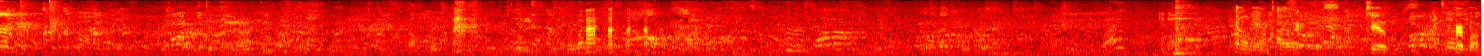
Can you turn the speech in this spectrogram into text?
ready. penalty on Tyler. Two. Purple.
